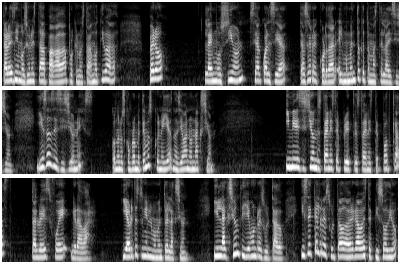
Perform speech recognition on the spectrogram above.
Tal vez mi emoción estaba apagada porque no estaba motivada, pero la emoción, sea cual sea, te hace recordar el momento que tomaste la decisión. Y esas decisiones, cuando nos comprometemos con ellas, nos llevan a una acción. Y mi decisión de estar en este proyecto, de estar en este podcast, tal vez fue grabar. Y ahorita estoy en el momento de la acción. Y la acción te lleva a un resultado. Y sé que el resultado de haber grabado este episodio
